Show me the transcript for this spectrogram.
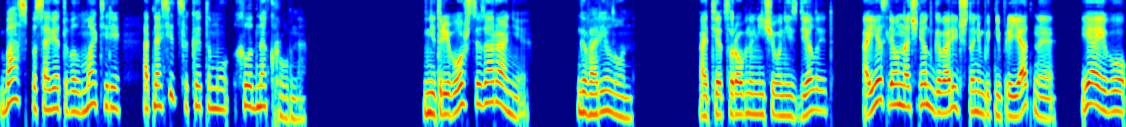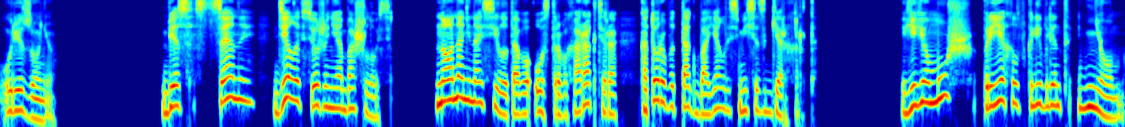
Бас посоветовал матери относиться к этому хладнокровно. «Не тревожься заранее», — говорил он. «Отец ровно ничего не сделает, а если он начнет говорить что-нибудь неприятное, я его урезоню. Без сцены дело все же не обошлось. Но она не носила того острого характера, которого так боялась миссис Герхард. Ее муж приехал в Кливленд днем,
